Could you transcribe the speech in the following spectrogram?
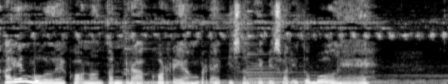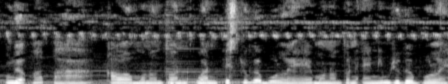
Kalian boleh kok nonton drakor yang berepisode-episode itu boleh. Nggak apa-apa, kalau mau nonton One Piece juga boleh, mau nonton anime juga boleh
